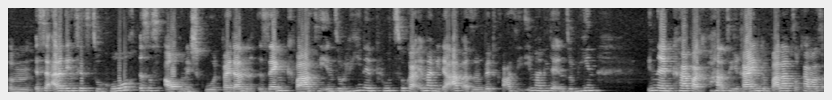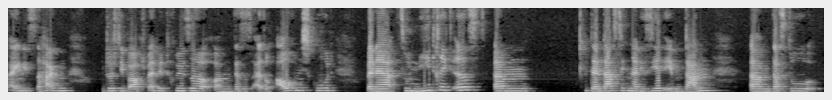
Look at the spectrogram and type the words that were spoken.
Ähm, ist er allerdings jetzt zu hoch, ist es auch nicht gut, weil dann senkt quasi Insulin den Blutzucker immer wieder ab, also wird quasi immer wieder Insulin in den Körper quasi reingeballert, so kann man es eigentlich sagen, durch die Bauchspeicheldrüse. Ähm, das ist also auch nicht gut, wenn er zu niedrig ist, ähm, denn das signalisiert eben dann, dass du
